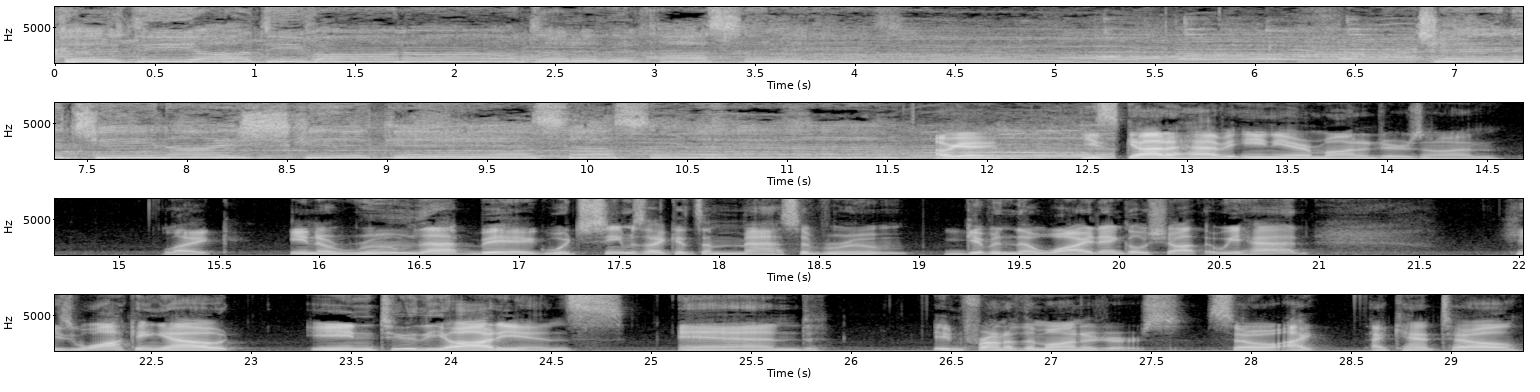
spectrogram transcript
कर दिया दीवाना दर्द खास ने चैन छीना इश्क के एहसास में Okay, he's got to have in-ear monitors on, like in a room that big, which seems like it's a massive room, given the wide-angle shot that we had. He's walking out into the audience and in front of the monitors. So I I can't tell.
